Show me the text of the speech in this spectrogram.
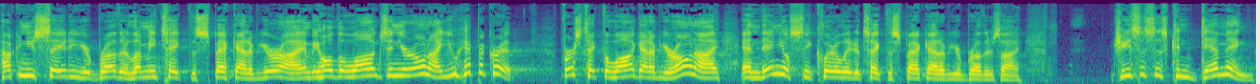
How can you say to your brother, Let me take the speck out of your eye, and behold, the log's in your own eye, you hypocrite? First, take the log out of your own eye, and then you'll see clearly to take the speck out of your brother's eye. Jesus is condemning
